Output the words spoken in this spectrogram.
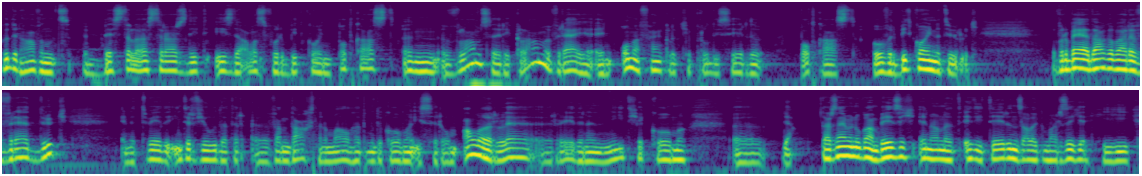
Goedenavond, beste luisteraars. Dit is de Alles voor Bitcoin podcast, een Vlaamse reclamevrije en onafhankelijk geproduceerde podcast over Bitcoin natuurlijk. De voorbije dagen waren vrij druk en het tweede interview dat er uh, vandaag normaal had moeten komen, is er om allerlei redenen niet gekomen. Uh, ja, daar zijn we nog aan bezig en aan het editeren, zal ik maar zeggen. Hihi.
